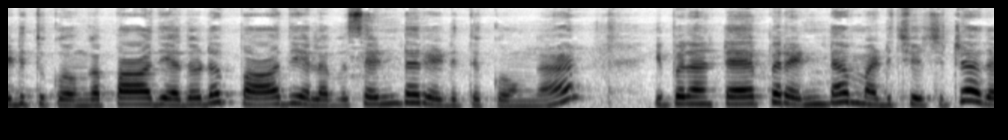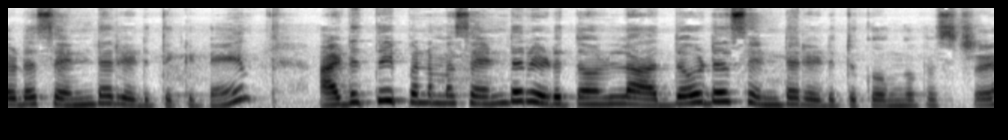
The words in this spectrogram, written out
எடுத்துக்கோங்க. பாதி அதோட பாதி அளவு சென்டர் எடுத்துக்கோங்க. இப்போ நான் டேப்பை ரெண்டாக மடித்து வச்சுட்டு அதோட சென்டர் எடுத்துக்கிட்டேன். அடுத்து இப்போ நம்ம சென்டர் எடுத்தோம்ல அதோட சென்டர் எடுத்துக்கோங்க ஃபஸ்ட்டு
